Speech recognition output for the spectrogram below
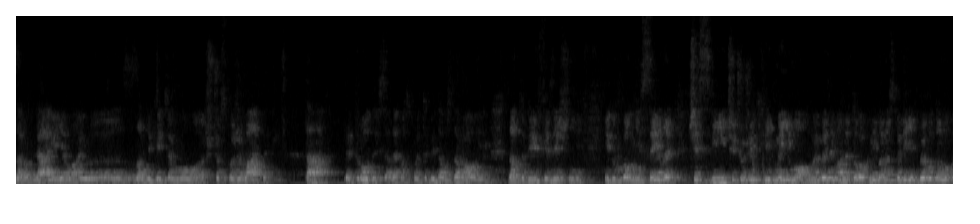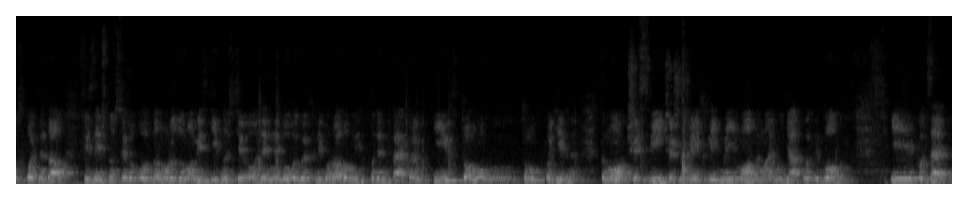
заробляю, я маю е, завдяки цьому що споживати. Так, ти трудишся, але Господь тобі дав здоров'я, дав тобі фізичні і духовні сили, чи свій, чи чужий хліб ми їмо. Ми би не мали того хліба на столі, якби одному Господь не дав фізичну силу, одному розумові здібності, один не був би хліборобом, один пекарем і тому, тому подібне. Тому чи свій, чи чужий хліб ми їмо, ми маємо дякувати Богу. І про це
